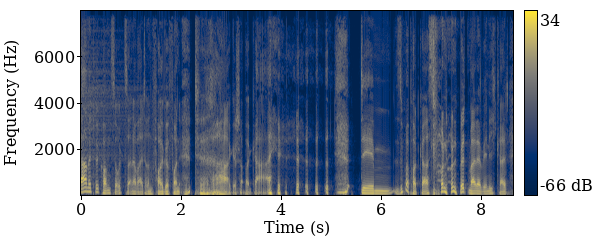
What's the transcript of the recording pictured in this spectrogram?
damit willkommen zurück zu einer weiteren Folge von Tragisch, aber geil. Dem Super-Podcast von und mit meiner Wenigkeit,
